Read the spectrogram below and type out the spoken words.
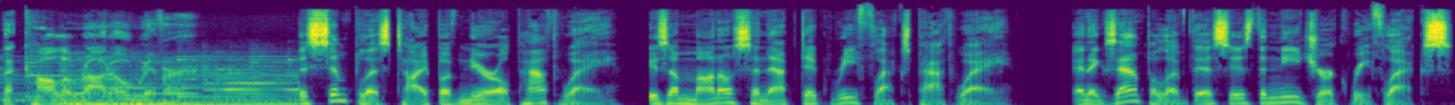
the Colorado River. The simplest type of neural pathway is a monosynaptic reflex pathway. An example of this is the knee jerk reflex.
